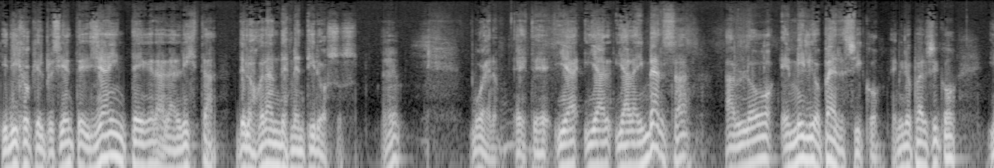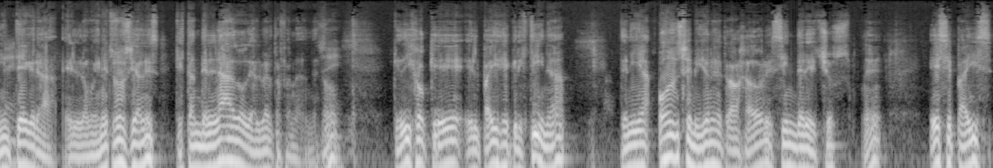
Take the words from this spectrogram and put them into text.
Y dijo que el presidente ya integra la lista de los grandes mentirosos. ¿eh? Bueno, este, y a, y, a, la inversa habló Emilio Pérsico. Emilio Pérsico integra los movimientos sociales que están del lado de Alberto Fernández, ¿no? que dijo que el país de Cristina tenía 11 millones de trabajadores sin derechos. ¿eh? Ese país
